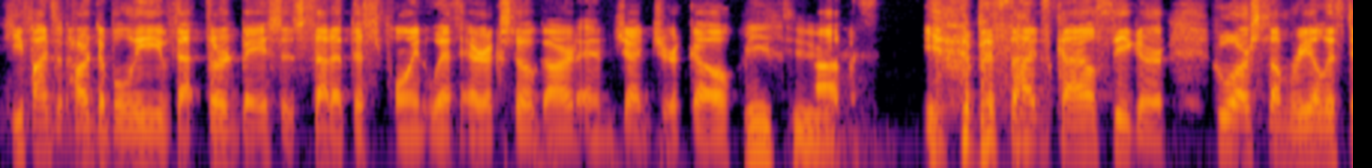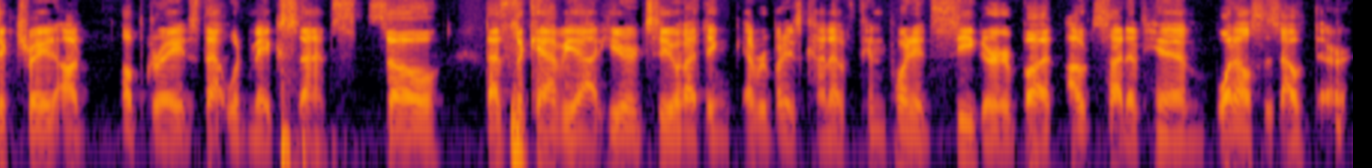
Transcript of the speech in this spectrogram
he finds it hard to believe that third base is set at this point with Eric Sogard and Jedd Gyorko. Me too. Uh, besides Kyle Seager, who are some realistic trade upgrades that would make sense. So that's the caveat here too. I think everybody's kind of pinpointed Seager, but outside of him, what else is out there?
